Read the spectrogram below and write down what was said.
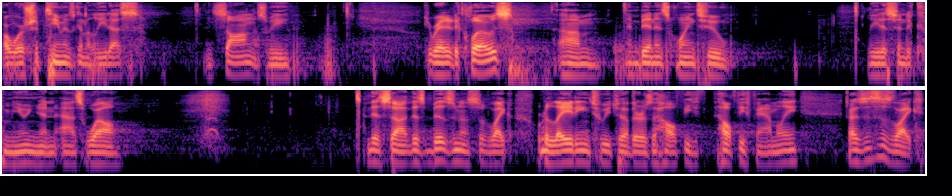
Our worship team is going to lead us in song as we get ready to close. Um, and Ben is going to lead us into communion as well. This, uh, this business of like relating to each other as a healthy, healthy family, guys, this is like,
